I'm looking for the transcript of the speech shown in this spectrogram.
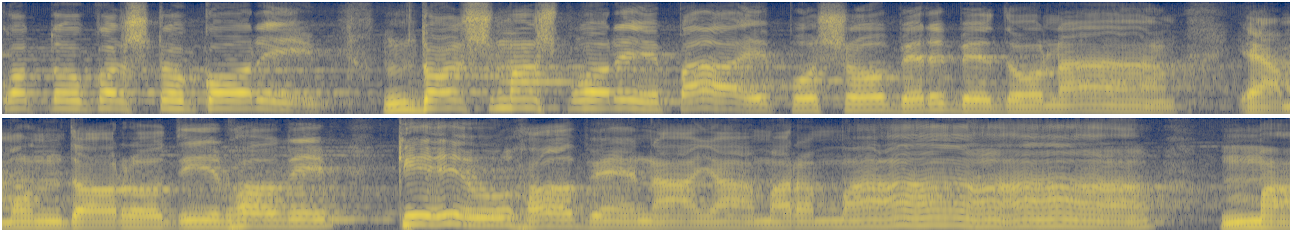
কত কষ্ট করে, দশ মাস পরে পায় প্রসবের বেদনা। এমন দরদি ভবে কেউ হবে না আমার মা। মা।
